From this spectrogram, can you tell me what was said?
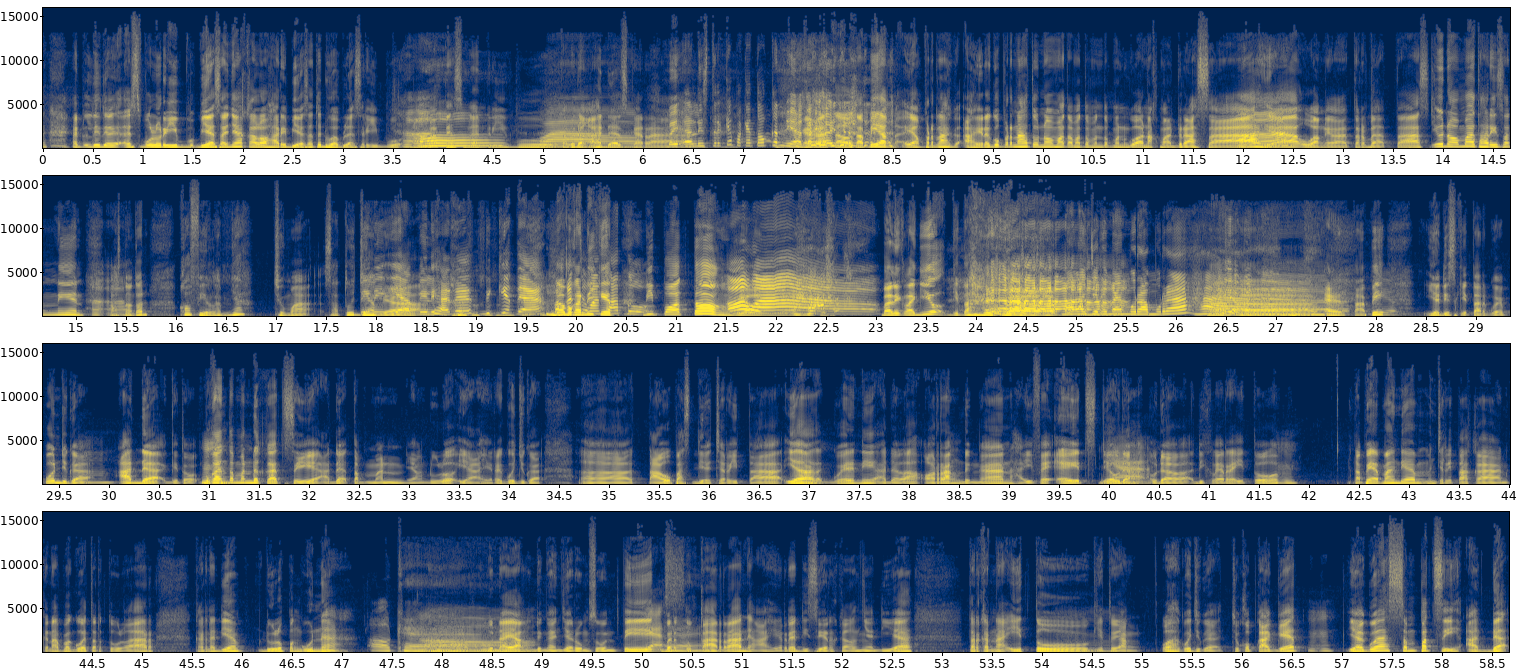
sepuluh ribu. Biasanya kalau hari biasa tuh dua belas ribu, nomadnya Oh. sembilan ribu. Tapi udah nggak ada Wow. sekarang. Bay- eh, listriknya pakai token ya kayaknya tahu, tapi yang yang pernah akhirnya gue pernah tuh nomad sama temen-temen gue anak madrasah Uh-uh. ya, uangnya terbatas. Yuk nomad hari Senin. Pas Uh-uh. nonton, kok filmnya cuma satu jam Pilih, ya? ya, pilihannya dikit ya Nggak bukan cuma dikit, satu. dipotong oh filmnya. wow Balik lagi yuk kita. Malah jadi main murah-murahan. Benar. eh tapi Iya. Ya di sekitar gue pun juga Hmm. ada gitu. Bukan Mm-mm. teman dekat sih, ada teman yang dulu ya akhirnya gue juga eh, tahu pas dia cerita, ya gue ini adalah orang dengan HIV AIDS. Dia Ya. udah udah declare itu. Mm-mm. Tapi emang dia menceritakan kenapa gue tertular karena dia dulu pengguna. Oke. Eh, pengguna yang dengan jarum suntik Yes. bertukaran yang akhirnya di circle-nya dia terkena itu Hmm. gitu yang wah gue juga cukup kaget Mm-mm. ya gue sempet sih ada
